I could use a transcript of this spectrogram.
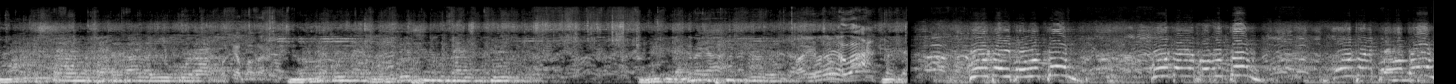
మనకి ఇష్టమైన పథకాలన్నీ కూడా నమ్మకుండా ఉద్దేశించిన కూటమి ప్రభుత్వం కూటమి ప్రభుత్వం కూటమి ప్రభుత్వం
